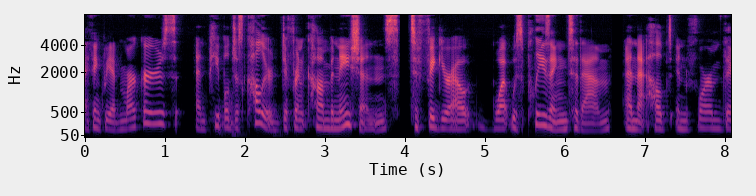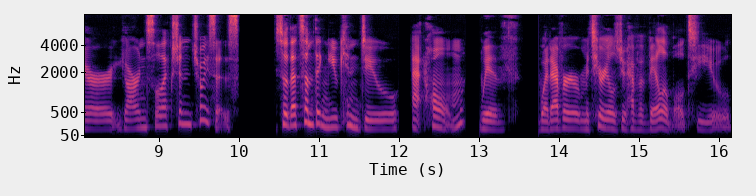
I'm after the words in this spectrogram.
I think we had markers, and people just colored different combinations to figure out what was pleasing to them. And that helped inform their yarn selection choices. So that's something you can do at home with whatever materials you have available to you.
